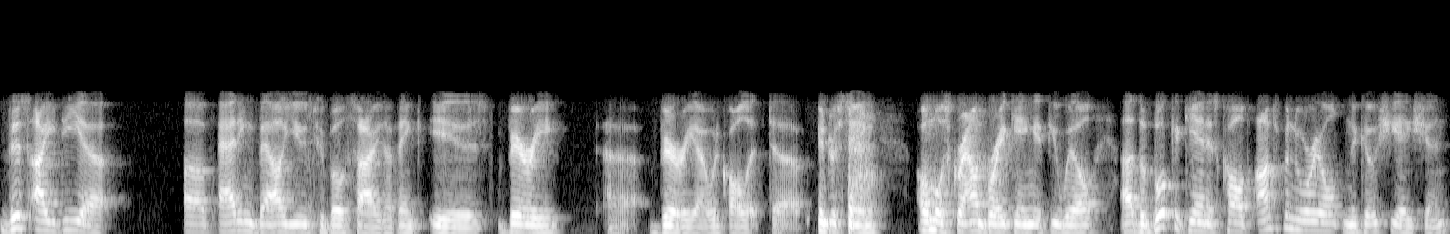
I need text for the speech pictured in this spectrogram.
This idea of adding value to both sides, I think, is very, very, I would call it uh, interesting, almost groundbreaking, if you will. Uh, the book, again, is called Entrepreneurial Negotiation.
